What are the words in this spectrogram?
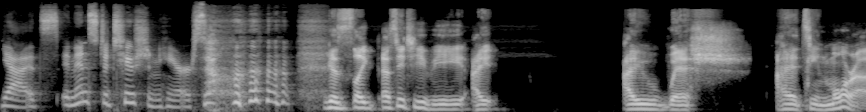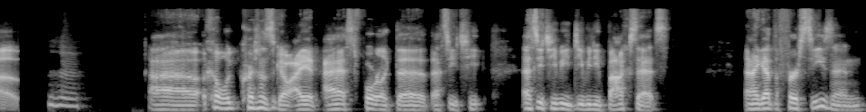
yeah, it's an institution here. So because like SCTV, I I wish I had seen more of. Mhm. Uh, a couple of Christmas ago, I had asked for like the SCT SCTV DVD box sets, and I got the first season.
